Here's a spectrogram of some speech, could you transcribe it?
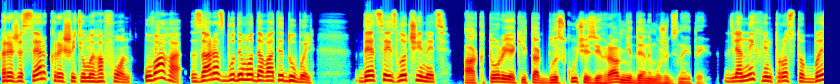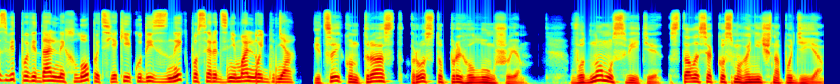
Режисер кришить у мегафон. Увага! Зараз будемо давати дубль. Де цей злочинець? Актори, які так блискуче зіграв, ніде не можуть знайти. Для них він просто безвідповідальний хлопець, який кудись зник посеред знімального дня. І цей контраст просто приголумшує. В одному світі сталася космогонічна подія,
